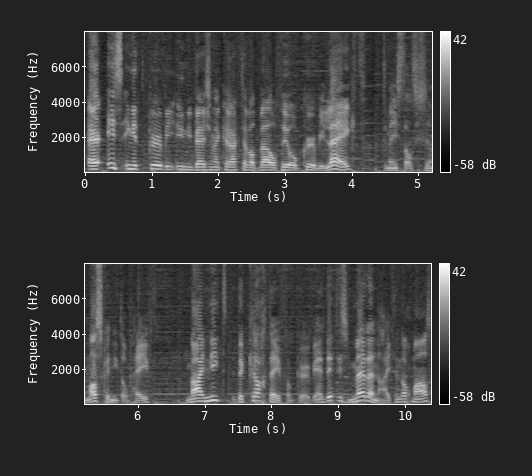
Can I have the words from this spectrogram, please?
Er is in het Kirby-universum een karakter wat wel veel op Kirby lijkt. Tenminste als hij zijn masker niet op heeft. Maar niet de kracht heeft van Kirby. En dit is Meta Knight. En nogmaals,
